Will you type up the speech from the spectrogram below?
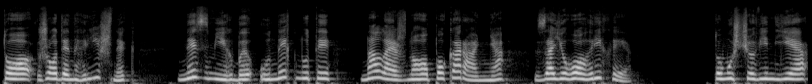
то жоден грішник не зміг би уникнути належного покарання за його гріхи, тому що він є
